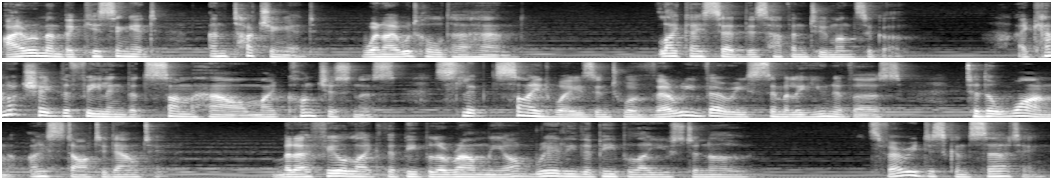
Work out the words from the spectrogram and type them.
I remember kissing it and touching it when I would hold her hand. Like I said, this happened two months ago. I cannot shake the feeling that somehow my consciousness slipped sideways into a very, very similar universe to the one I started out in. But I feel like the people around me aren't really the people I used to know. It's very disconcerting.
